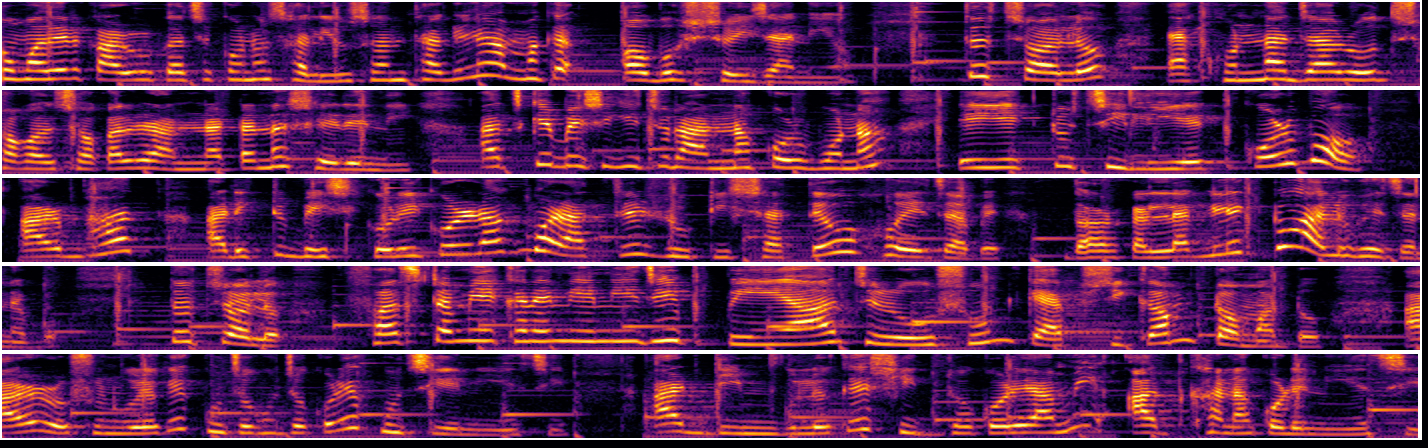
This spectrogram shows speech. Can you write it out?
তোমাদের কারোর কাছে কোনো সলিউশন থাকলে আমাকে অবশ্যই জানিও। তো চলো, এখন না যা রোদ, সকাল সকাল রান্নাটা না সেরে নিই আজকে বেশি কিছু রান্না করব না, এই একটু চিলি এগ করব, আর ভাত, আর একটু বেশি করেই করে রাখব, রাত্রের রুটির সাথেও হয়ে যাবে। দরকার লাগলে একটু আলু ভেজে নেব। তো চলো ফার্স্ট আমি এখানে নিয়ে নিয়েছি পেঁয়াজ, রসুন ক্যাপসিকাম টমেটো, আর রসুনগুলোকে কুঁচো কুঁচো করে কুচিয়ে নিয়েছি। আর ডিমগুলোকে সিদ্ধ করে আমি আধখানা করে নিয়েছি।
